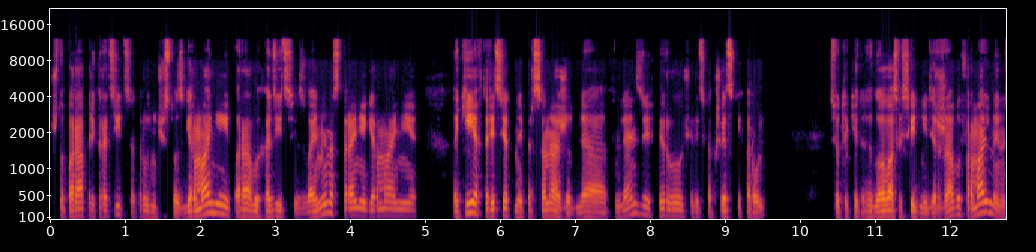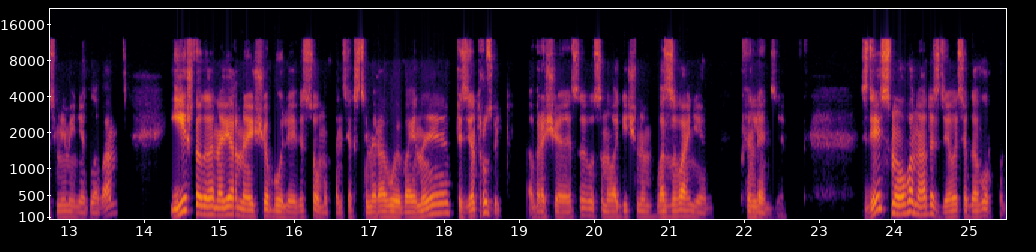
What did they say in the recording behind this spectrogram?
что пора прекратить сотрудничество с Германией, пора выходить из войны на стороне Германии – Такие авторитетные персонажи для Финляндии, в первую очередь, как шведский король, все-таки глава соседней державы, формальный, но тем не менее глава. И, что, наверное, еще более весомо в контексте мировой войны, президент Рузвельт обращается с аналогичным воззванием к Финляндии. Здесь снова надо сделать оговорку,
